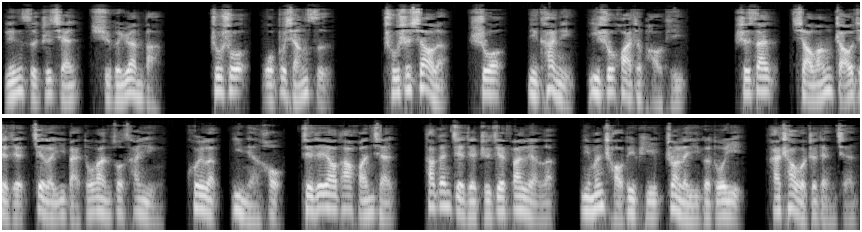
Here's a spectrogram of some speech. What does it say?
临死之前许个愿吧。猪说我不想死。厨师笑了。说，你看你一说话就跑题。十三，小王找姐姐借了一百多万做餐饮，亏了一年后，姐姐要他还钱，他跟姐姐直接翻脸了。你们炒地皮赚了一个多亿，还差我这点钱。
